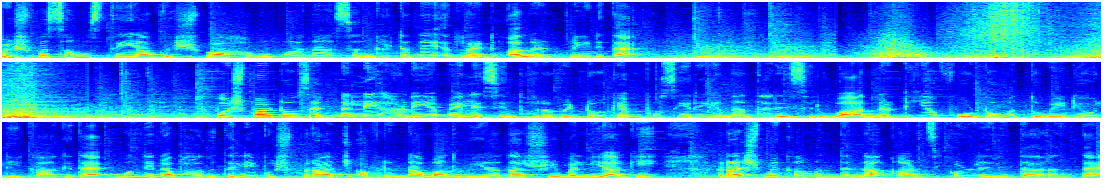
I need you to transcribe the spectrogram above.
ವಿಶ್ವಸಂಸ್ಥೆಯ ವಿಶ್ವ ಹವಾಮಾನ ಸಂಘಟನೆ ರೆಡ್ ಅಲರ್ಟ್ ನೀಡಿದೆ. ಪುಷ್ಪಾ ಟು ಸೆಟ್ನಲ್ಲಿ ಹಣೆಯ ಮೇಲೆ ಸಿಂಧೂರವಿಟ್ಟು ಕೆಂಪು ಸೀರೆಯನ್ನ ಧರಿಸಿರುವ ನಟಿಯ ಫೋಟೋ ಮತ್ತು ವಿಡಿಯೋ ಲೀಕ್ ಆಗಿದೆ. ಮುಂದಿನ ಭಾಗದಲ್ಲಿ ಪುಷ್ಪರಾಜ್ ಅವರನ್ನ ಮದುವೆಯಾದ ಶ್ರೀವಲ್ಲಿಯಾಗಿ ರಶ್ಮಿಕಾ ಮಂದನ್ನ ಕಾಣಿಸಿಕೊಳ್ಳಲಿದ್ದಾರಂತೆ.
